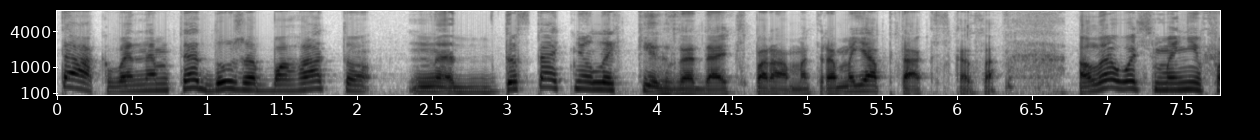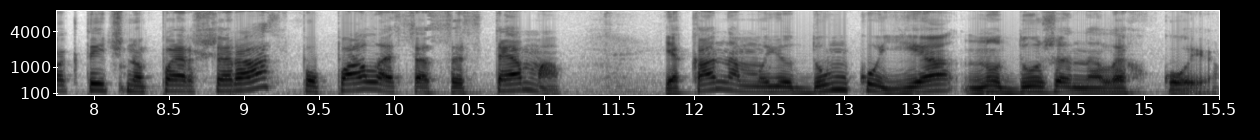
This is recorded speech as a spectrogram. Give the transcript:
Так, в НМТ дуже багато достатньо легких задач з параметрами, я б так сказав. Але ось мені фактично перший раз попалася система, яка, на мою думку, є ну, дуже нелегкою.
